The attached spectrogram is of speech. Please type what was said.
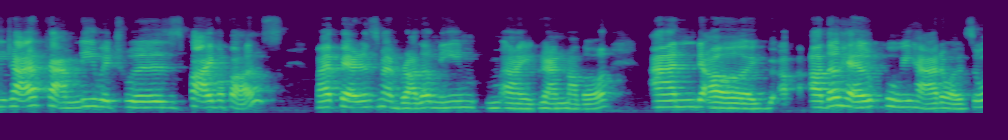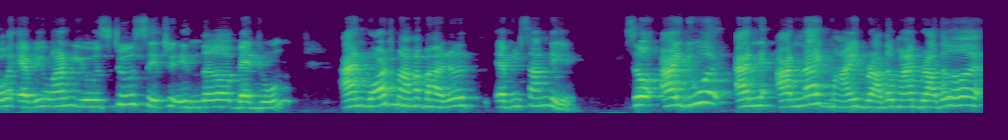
entire family, which was five of us my parents, my brother, me, my grandmother, and uh, other help who we had also. Everyone used to sit in the bedroom and watch Mahabharata every Sunday. So I do, and unlike my brother, my brother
